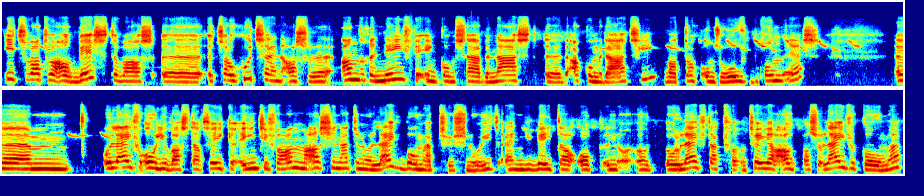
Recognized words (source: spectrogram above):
iets wat we al wisten was, uh, het zou goed zijn als we andere neveninkomsten hebben naast uh, de accommodatie, wat toch onze hoofdbron is. Um, olijfolie was daar zeker eentje van. Maar als je net een olijfboom hebt gesnoeid en je weet dat op een olijftak van twee jaar oud pas olijven komen,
